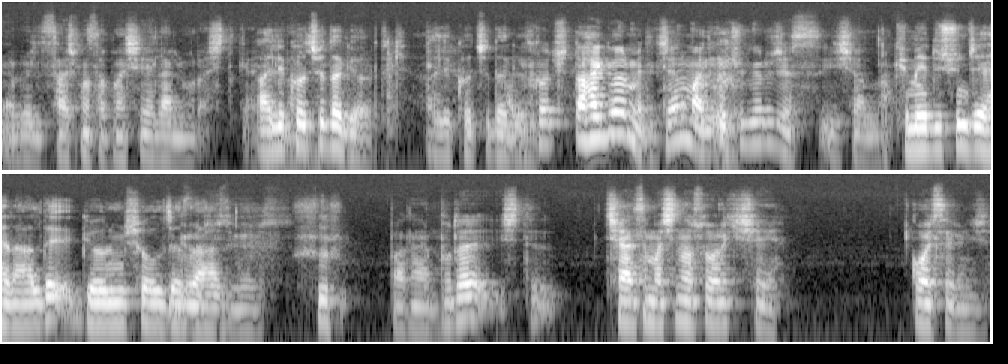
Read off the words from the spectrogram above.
ya böyle saçma sapan şeylerle uğraştık. Yani. Ali Koç'u da gördük. Ali Koç'u da Ali gördük. Koç daha görmedik canım. Ali Koç'u göreceğiz inşallah. Küme düşünce herhalde görmüş olacağız Görürüz abi. görürüz. Bak yani bu da işte Chelsea maçından sonraki şey. Gol sevinci.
